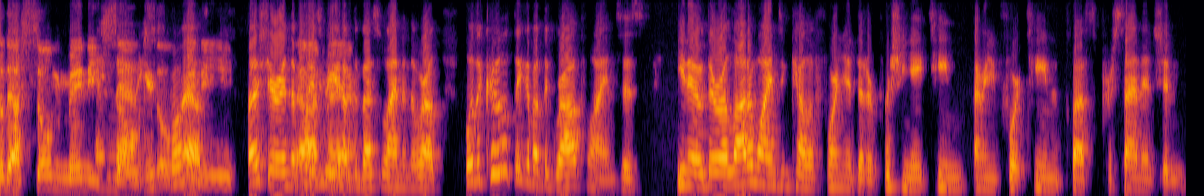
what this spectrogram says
so there are so many, so so spoiled. many. Plus, you're in the place where you have the best wine in the world. Well, the cool thing about the Groth wines is, you know, there are a lot of wines in California that are pushing 18, I mean, 14 plus percentage, and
